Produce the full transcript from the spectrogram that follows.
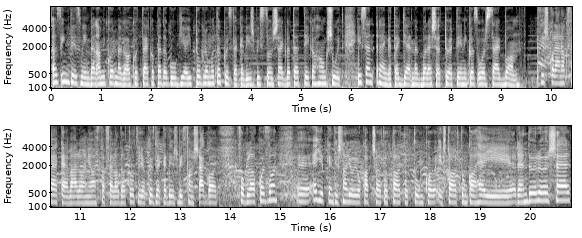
az intézményben, amikor megalkották a pedagógiai programot, a közlekedés biztonságra tették a hangsúlyt, hiszen rengeteg gyermekbaleset történik az országban. Az iskolának fel kell vállalni azt a feladatot, hogy a közlekedés biztonsággal foglalkozzon. Egyébként is nagyon jó kapcsolatot tartottunk és tartunk a helyi rendőrőrsel.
